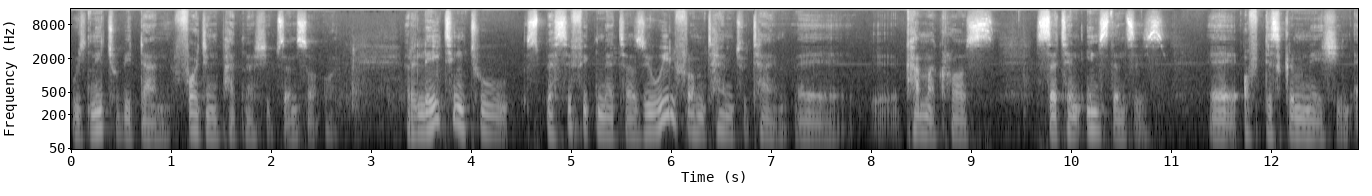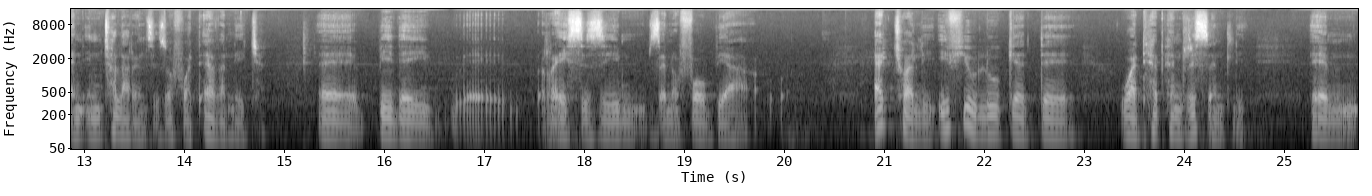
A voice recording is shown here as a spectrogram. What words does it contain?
which need to be done, forging partnerships and so on. Relating to specific matters, you will from time to time uh, come across certain instances uh, of discrimination and intolerances of whatever nature, be they uh, racism, xenophobia. Actually, if you look at uh, what happened recently, um,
